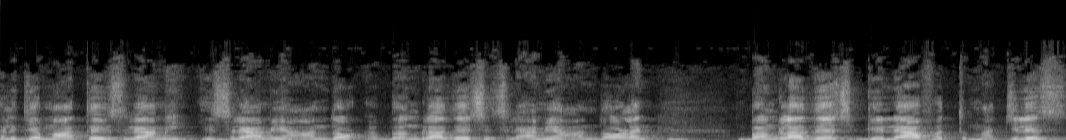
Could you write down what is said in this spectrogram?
അതിൽ ജമാഅത്തെ ഇസ്ലാമി ഇസ്ലാമി ആന്തോ ബംഗ്ലാദേശ് ഇസ്ലാമി ആന്തോളൻ ബംഗ്ലാദേശ് ഗിലാഫത്ത് മജ്ലിസ്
